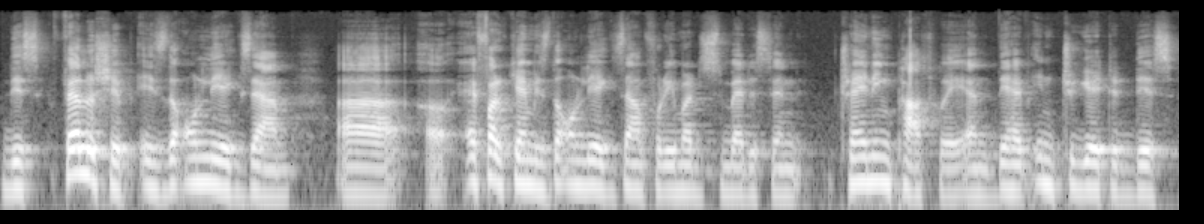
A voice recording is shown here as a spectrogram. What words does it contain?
this fellowship is the only exam uh, uh, FRCEM is the only exam for emergency medicine training pathway, and they have integrated this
